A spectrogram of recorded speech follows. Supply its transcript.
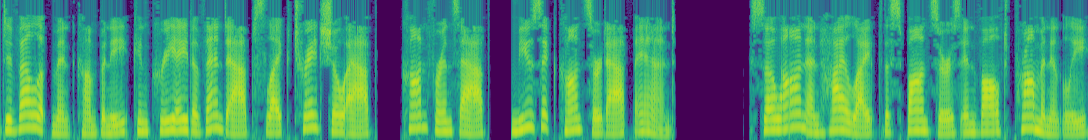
development company can create event apps like trade show app, conference app, music concert app and so on and highlight the sponsors involved prominently,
